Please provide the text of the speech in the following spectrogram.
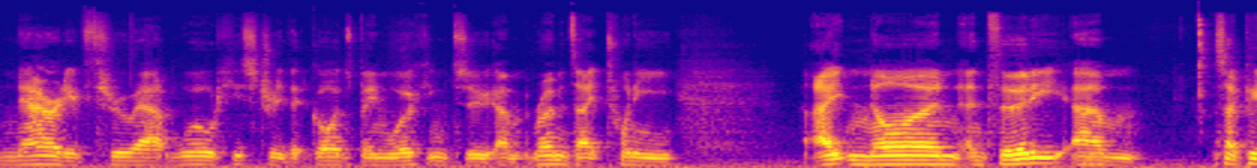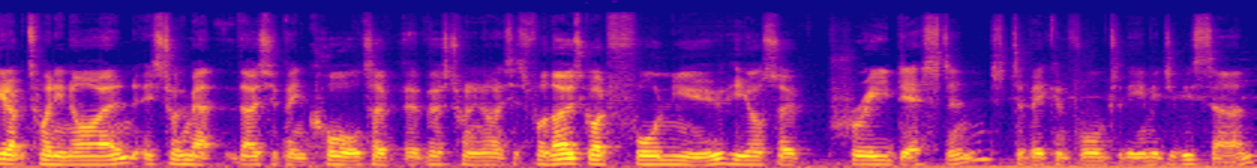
narrative throughout world history that God's been working to. Um, Romans 8, 28 and 9 and 30. Um, so pick it up at 29. He's talking about those who've been called. So verse 29 it says, For those God foreknew, he also predestined to be conformed to the image of his Son,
